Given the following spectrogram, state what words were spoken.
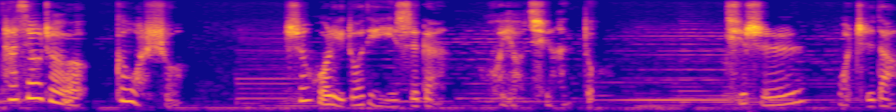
他笑着跟我说：“生活里多点仪式感，会有趣很多。”其实我知道。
